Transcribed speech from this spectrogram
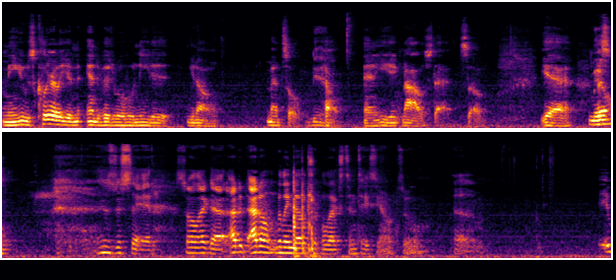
I mean, he was clearly an individual who needed, you know, mental Yeah. help, and he acknowledged that. So, yeah. Mel. It was just sad. That's all I got. I, did, I don't really know Triple X Tentacion, so um, it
